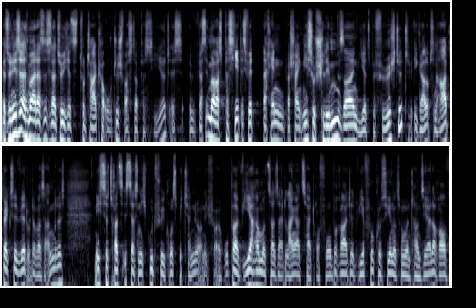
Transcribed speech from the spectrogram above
Ja, zunächst einmal, das ist natürlich jetzt total chaotisch, was da passiert. Es, was immer was passiert, es wird nachher wahrscheinlich nicht so schlimm sein, wie jetzt befürchtet, egal ob es ein Hard Brexit wird oder was anderes. Nichtsdestotrotz ist das nicht gut für Großbritannien und nicht für Europa. Wir haben uns da seit langer Zeit darauf vorbereitet. Wir fokussieren uns momentan sehr darauf,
